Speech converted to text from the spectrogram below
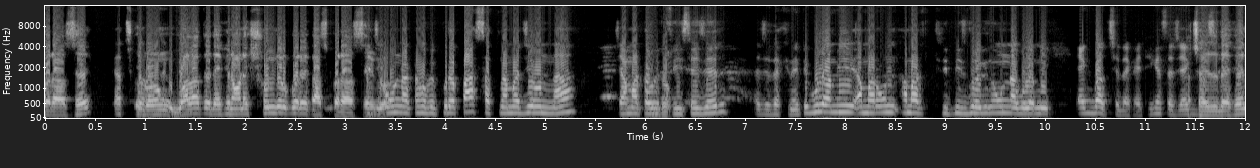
করা আছে এবং গলাতে দেখেন অনেক সুন্দর করে কাজ করা আছে এই। ওন্নাটা হবে পুরো পাঁচ সাত নামাজি ওন্না জামাটা হবে। ফ্রি সাইজের এই যে দেখেন এগুলো আমি আমার আমার থ্রি পিসগুলো কিন্তু ওন্নাগুলো আমি এক বাচ্চা দেখাই ঠিক আছে? আচ্ছা এই যে দেখেন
